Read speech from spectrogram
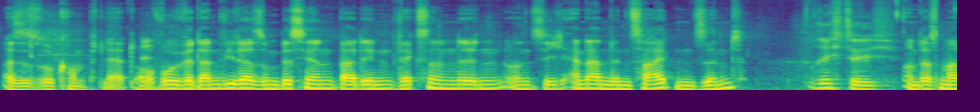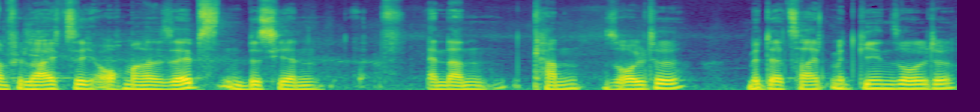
Also so komplett. Obwohl wir dann wieder so ein bisschen bei den wechselnden und sich ändernden Zeiten sind Richtig. und dass man vielleicht sich auch mal selbst ein bisschen ändern kann, sollte, mit der Zeit mitgehen sollte.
